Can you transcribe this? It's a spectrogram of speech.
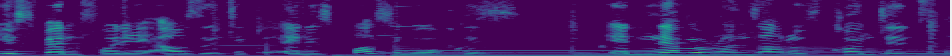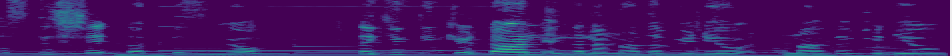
You spend 48 hours on TikTok, and it's possible because it never runs out of content. That's the shit that pisses me off. Like, you think you're done, and then another video, and another video.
